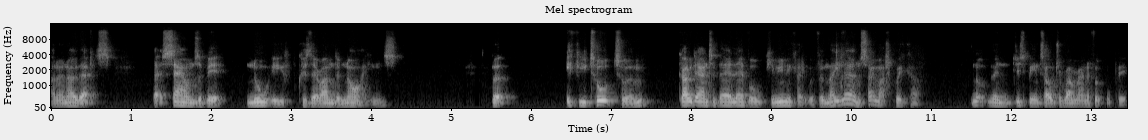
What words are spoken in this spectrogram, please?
And I know that's that sounds a bit naughty because they're under nines, but if you talk to them, go down to their level, communicate with them, they learn so much quicker, not than just being told to run around a football pitch.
